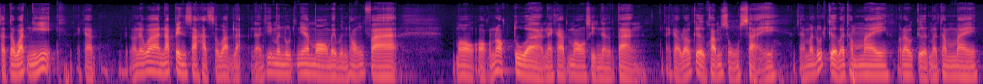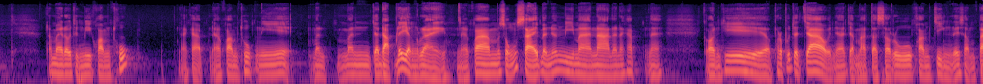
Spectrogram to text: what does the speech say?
ศตวรรษนี้นะครับเขาเรียกว่านับเป็นสหัสวรรษละนะที่มนุษย์เนี่ยมองไปบนท้องฟ้า มองออกนอกตัวนะครับมองสิ่งต่างๆนะครับแล้วเกิดความสงสัยนะมนุษย์เกิดมาทำไม เราเกิดมาทำไมทำไมเราถึงมีความทุกข์นะครับนะความทุกข์นี้ มันมันจะดับได้อย่างไรนะความสงสัยแบบนี้มันมีมานานแล้วนะครับนะก่อนที่พระพุทธเจ้าเนี่ยจะมาตรัสรู้ความจริงด้วยซ้ำไป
